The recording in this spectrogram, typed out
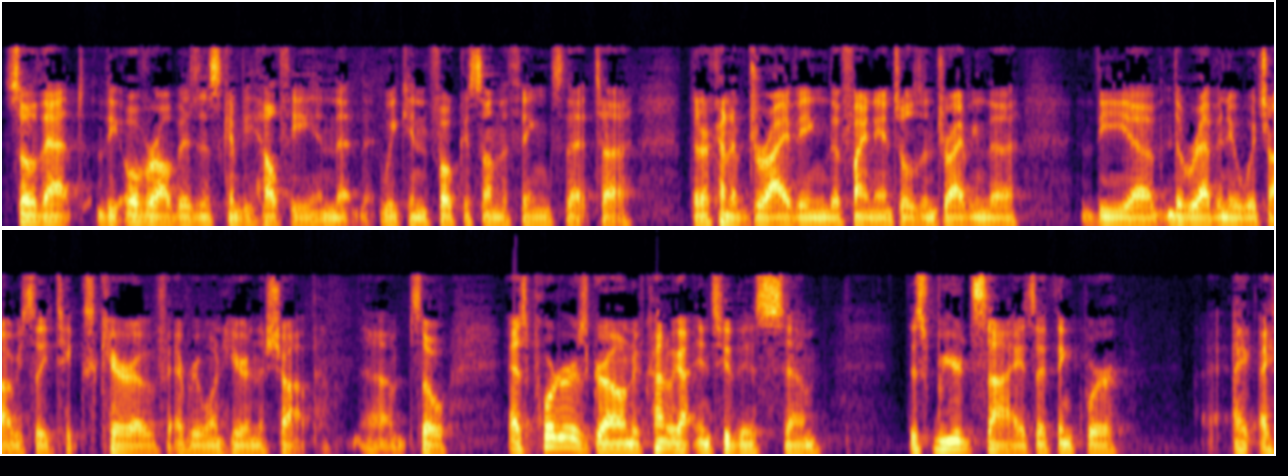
so that the overall business can be healthy and that, that we can focus on the things that uh, that are kind of driving the financials and driving the the uh, the revenue, which obviously takes care of everyone here in the shop. Um, so, as Porter has grown, we've kind of got into this um, this weird size. I think we're I, I,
